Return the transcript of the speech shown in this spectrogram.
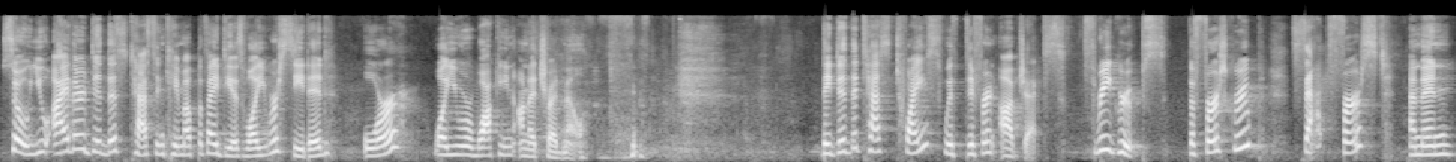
So you either did this test and came up with ideas while you were seated or while you were walking on a treadmill. they did the test twice with different objects, three groups. The first group sat first and then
